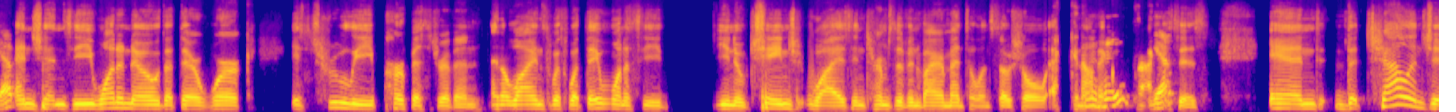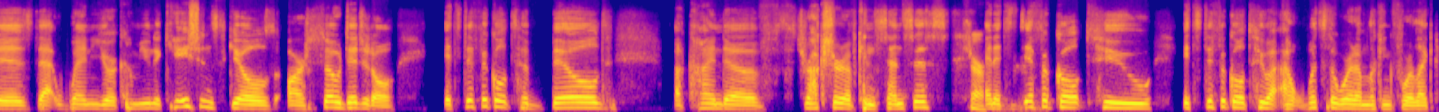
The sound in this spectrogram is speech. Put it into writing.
Yep. and gen z want to know that their work is truly purpose driven and aligns with what they want to see you know change wise in terms of environmental and social economic Mhm. Yep. practices and the challenge is that when your communication skills are so digital, it's difficult to build a kind of structure of consensus sure. and it's mm-hmm. difficult to it's difficult to uh, uh, what's the word i'm looking for? Like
